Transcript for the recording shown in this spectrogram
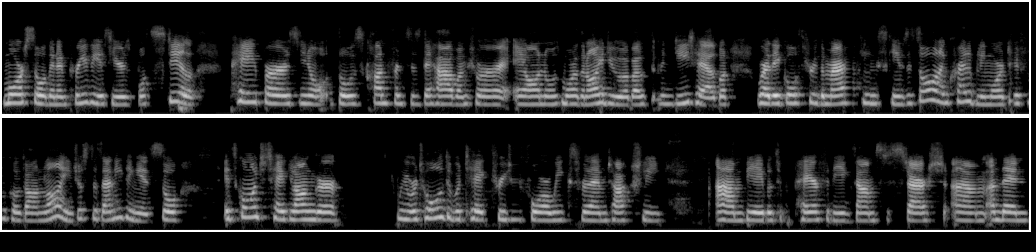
more so than in previous years. But still, papers, you know, those conferences they have, I'm sure Aodhán knows more than I do about them in detail, but where they go through the marking schemes, it's all incredibly more difficult online, just as anything is. So it's going to take longer. We were told it would take three to four weeks for them to actually um, be able to prepare for the exams to start. Um, and then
